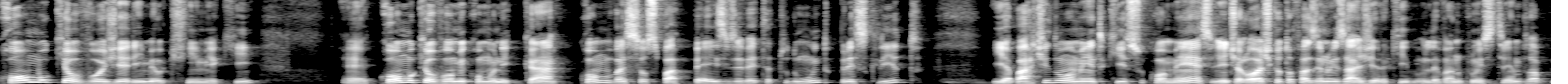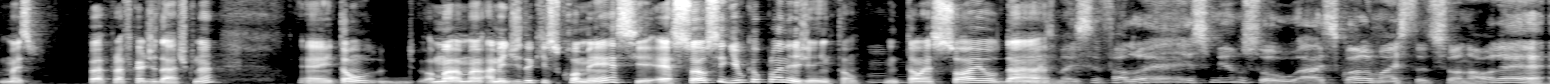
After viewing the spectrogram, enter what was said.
como que eu vou gerir meu time aqui, é, como que eu vou me comunicar, como vai ser os papéis, vai ter tudo muito prescrito. E a partir do momento que isso começa, gente, é lógico que eu estou fazendo um exagero aqui, levando para um extremo, mas para ficar didático, né? É, então, uma, uma, à medida que isso comece, é só eu seguir o que eu planejei, então. Uhum. Então é só eu dar. Mas, mas você falou, é isso mesmo, sou. A escola mais tradicional é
